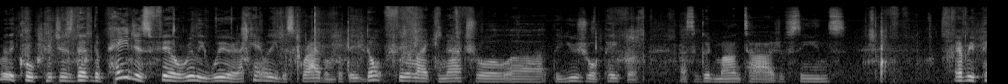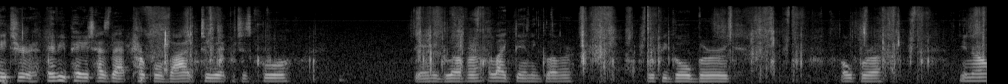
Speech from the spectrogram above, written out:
Really cool pictures. The, the pages feel really weird. I can't really describe them but they don't feel like natural uh, the usual paper. That's a good montage of scenes. Every picture, every page has that purple vibe to it, which is cool. Danny Glover, I like Danny Glover. Whoopi Goldberg, Oprah, you know,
